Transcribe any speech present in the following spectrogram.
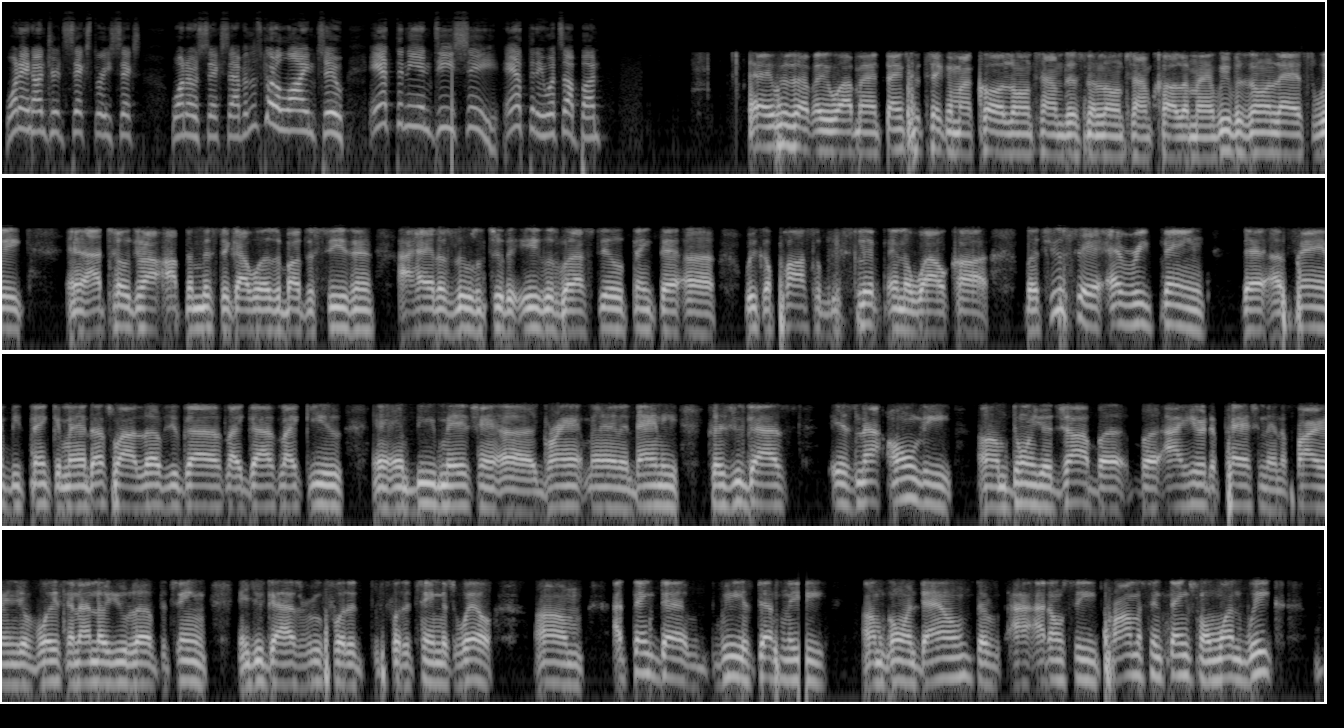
1 800 636 1067. Let's go to line two. Anthony in D.C. Anthony, what's up, bud? Hey, what's up, AY, man? Thanks for taking my call. Long time listener, long time caller, man. We was on last week and I told you how optimistic I was about the season. I had us losing to the Eagles, but I still think that uh we could possibly slip in the wild card. But you said everything that a fan be thinking, man. That's why I love you guys, like guys like you and, and B. Mitch and uh Grant, man, and Danny, because you guys is not only um doing your job but but I hear the passion and the fire in your voice and I know you love the team and you guys root for the for the team as well. Um I think that we is definitely um going down. The I, I don't see promising things from one week,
